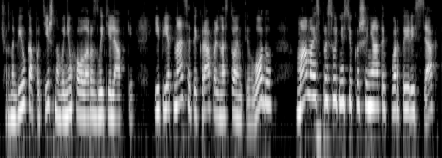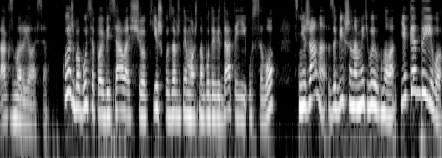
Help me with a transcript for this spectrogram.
чорнобілка потішно винюхувала розлиті ляпки, і 15 крапель настоянки глоду мама із присутністю кошеняти в квартирі сяк так змирилася. Коли ж бабуся пообіцяла, що кішку завжди можна буде віддати їй у село, Сніжана, забігши на мить, вигукнула Яке диво!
